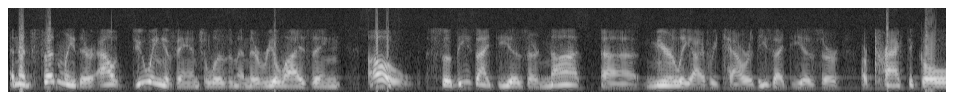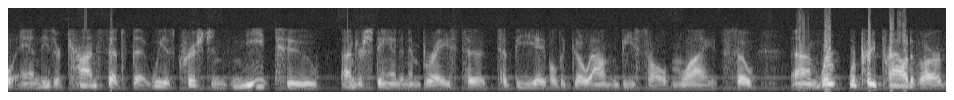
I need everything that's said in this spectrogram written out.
and then suddenly they're out doing evangelism and they're realizing, oh, so these ideas are not uh, merely ivory tower. These ideas are, are practical, and these are concepts that we as Christians need to understand and embrace to, to be able to go out and be salt and light. So um, we're, we're pretty proud of our,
